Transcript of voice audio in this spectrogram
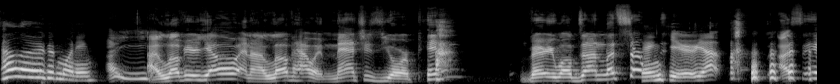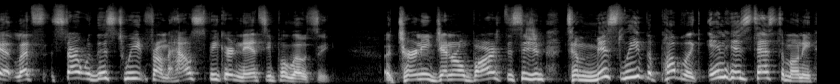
Hello, good morning. Hi. I love your yellow, and I love how it matches your pin. Very well done. Let's start. with- Thank you. Yep. I see it. Let's start with this tweet from House Speaker Nancy Pelosi. Attorney General Barr's decision to mislead the public in his testimony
